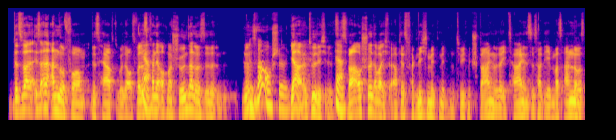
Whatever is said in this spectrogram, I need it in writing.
Das war, ist eine andere Form des Herbsturlaubs, weil das ja. kann ja auch mal schön sein. Das, Ne? Es war auch schön. Ja, natürlich. Ja. Es war auch schön, aber ich habe das verglichen mit, mit natürlich mit Spanien oder Italien, ist es halt eben was anderes.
